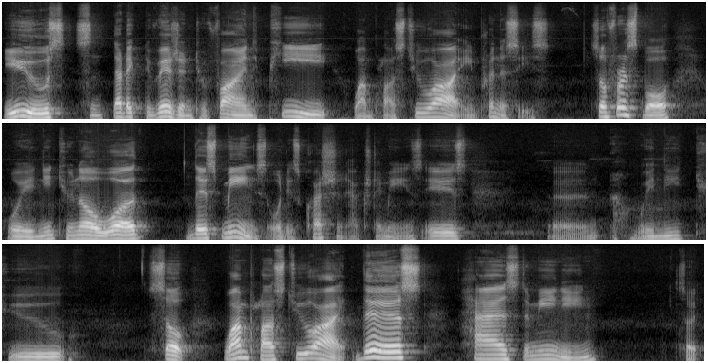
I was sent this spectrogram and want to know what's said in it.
Use synthetic division to find p 1 plus 2i in parentheses. So first of all, we need to know what this means, or this question actually means, is we need to, so 1 plus 2i, this has the meaning so it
